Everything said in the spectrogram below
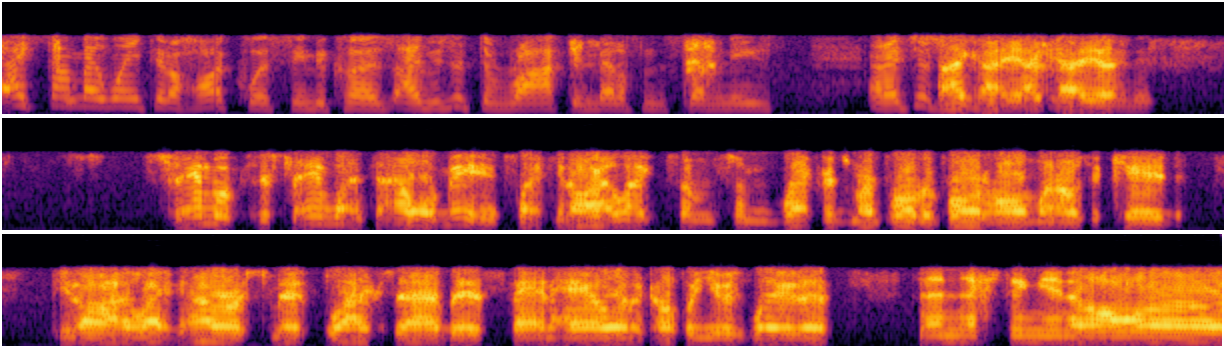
I found my way into the hardcore scene because I was into rock and metal from the '70s, and I just I got you, I got you. it. Same with the same went down with me. It's like you know I liked some some records my brother brought home when I was a kid. You know I liked Aerosmith, Black Sabbath, Van Halen. A couple of years later, then next thing you know, uh,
